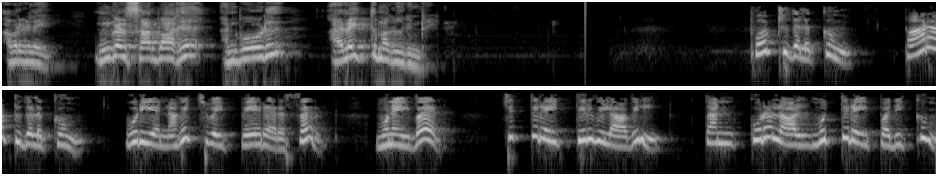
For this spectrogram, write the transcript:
அவர்களை உங்கள் சார்பாக அன்போடு அழைத்து மகிழ்கின்றேன். போற்றுதலுக்கும் பாராட்டுதலுக்கும் உரிய நகைச்சுவை பேரரசர் முனைவர் சித்திரை திருவிழாவில் தன் குரலால் முத்திரை பதிக்கும்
